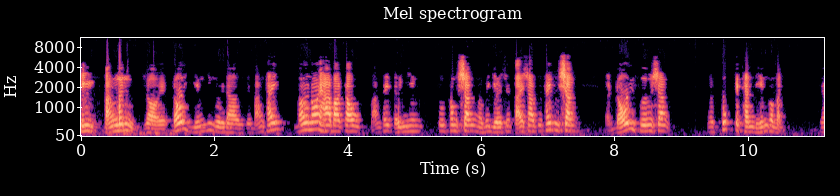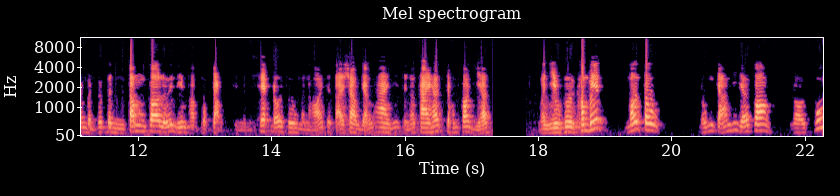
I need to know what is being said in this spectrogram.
khi bạn minh rồi đối diện với người đời thì bạn thấy, mới nói hai ba câu, bạn thấy tự nhiên tôi không sân mà bây giờ sẽ tại sao tôi thấy tôi sân? Đối phương sân, nó thúc cái thanh điển của mình. Nên mình phải bình tâm co lưỡi niệm phật một chặp thì mình xét đối phương, mình hỏi cho tại sao giận ai thì nó khai hết chứ không có gì hết. Mà nhiều người không biết, mới tu, đụng chạm với vợ con, rồi cuốn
